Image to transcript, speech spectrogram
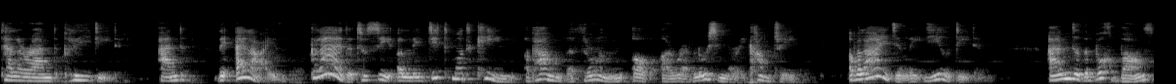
Talleyrand pleaded, and the Allies, glad to see a legitimate king upon the throne of a revolutionary country, obligingly yielded, and the Bourbons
